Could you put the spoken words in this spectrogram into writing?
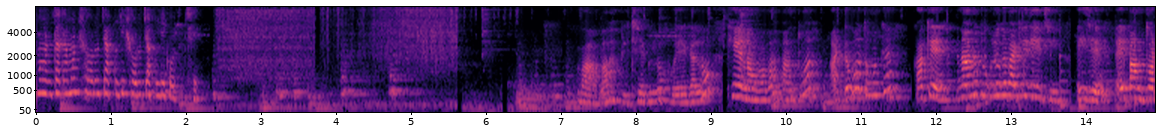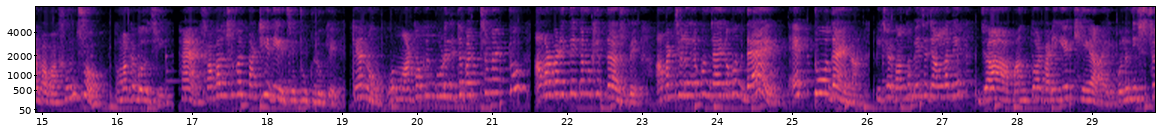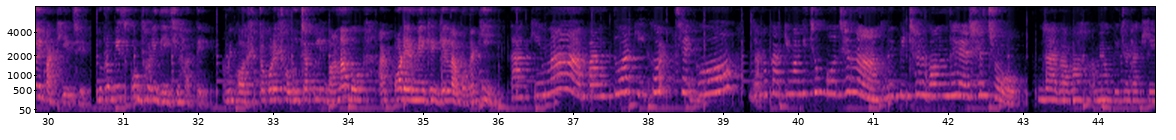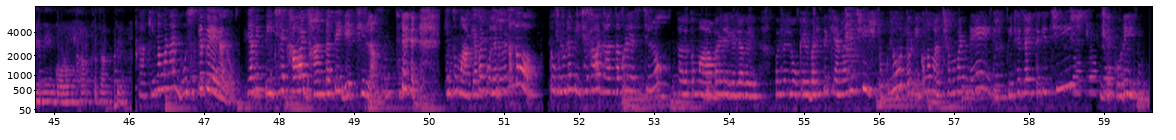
মনটা কেমন সরু চাকুলি সরু চাকুলি করছে। বাবা, পিঠেগুলো হয়ে গেল। খেয়ে নাও বাবা, পান্তুয়া। আর দেবো তোমাকে? কাকে? না, আমি টুকলুকে পাঠিয়ে দিয়েছি। এই যে, এই পান্তুয়ার বাবা, শুনছো? তোমাকে বলছি। হ্যাঁ সকাল সকাল পাঠিয়ে দিয়েছে টুকলুকে। কেন? ওর মাটা ওকে করে দিতে পারছে না একটু? আমার বাড়িতে কেন খেতে আসবে? আমার ছেলে যখন যায় তখন দেয়? একটুও দেয় না। পিঠের গন্ধ পেয়েছে জানলা দিয়ে যা পান্তুয়ার বাড়ি গিয়ে খেয়ে আয় বলে নিশ্চয়ই পাঠিয়েছে। দুটো বিস্কুট ধরিয়ে দিয়েছি হাতে। আমি কষ্ট করে সরু চাকুলি বানাবো আর পরের মেয়েকে গেলাবো নাকি? কাকিমা পান্তুয়া কি করছে গো? জানো কাকিমা কিছু বোঝে না। তুমি পিঠের গন্ধে এসেছ। যাই বাবা আমিও পিঠেটা খেয়ে নিই গরম থাকতে থাকতে। কাকিমা মনে বুঝতে পেরে গেল যে আমি পিঠে খাওয়ার ধান্দাতেই গেছিলাম। কিন্তু মাকে আবার বলে দেবে না তো? টুকলুটা পিঠে খাওয়ার ধান্দা করে এসেছিল। তাহলে তো মা আবার রেগে যাবে। বলবে লোকের বাড়িতে কেন গেছিস টুকলু তোর কি কোনো মান সম্মান নেই পিঠে চাইতে গেছিস কি যে করি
